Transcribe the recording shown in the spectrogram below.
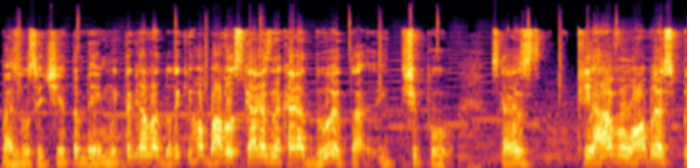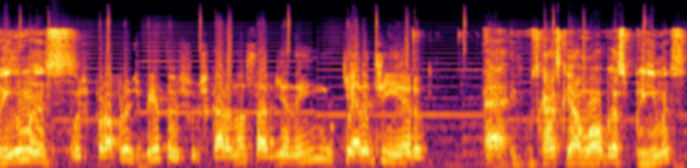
mas você tinha também muita gravadora que roubava os caras na cara dura, tá? E, tipo, os caras criavam obras-primas. Os próprios Beatles, os caras não sabiam nem o que era dinheiro. É, os caras criavam obras-primas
